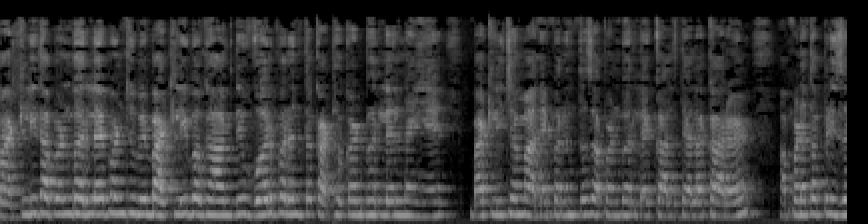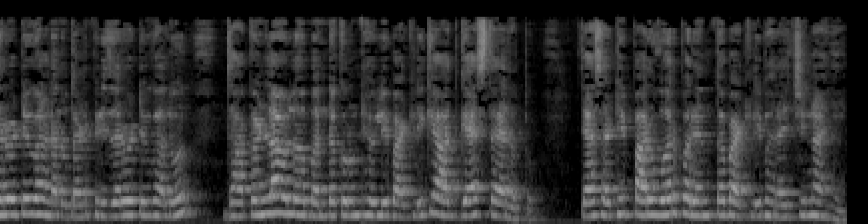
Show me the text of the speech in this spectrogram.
बाटलीत आपण भरलंय पण तुम्ही बाटली बघा अगदी वरपर्यंत काठोकाठ भरलेलं नाहीये. बाटलीच्या मानेपर्यंतच आपण भरलंय काल त्याला कारण आपण आता प्रिझर्वेटिव्ह घालणार होतो आणि प्रिझर्वेटिव्ह घालून झाकण लावलं बंद करून ठेवली बाटली की आत गॅस तयार होतो. त्यासाठी पार वरपर्यंत बाटली भरायची नाही.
